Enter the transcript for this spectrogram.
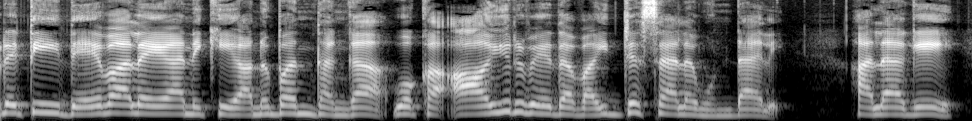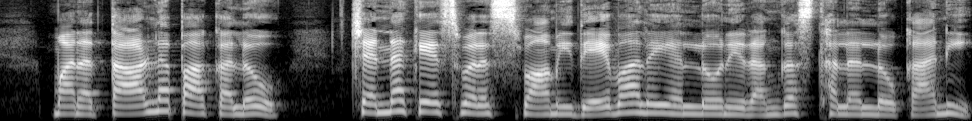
ప్రతి దేవాలయానికి అనుబంధంగా ఒక ఆయుర్వేద వైద్యశాల ఉండాలి. అలాగే మన తాళ్ళపాకలో చెన్నకేశ్వర స్వామి దేవాలయంలోని రంగస్థలంలో కాని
